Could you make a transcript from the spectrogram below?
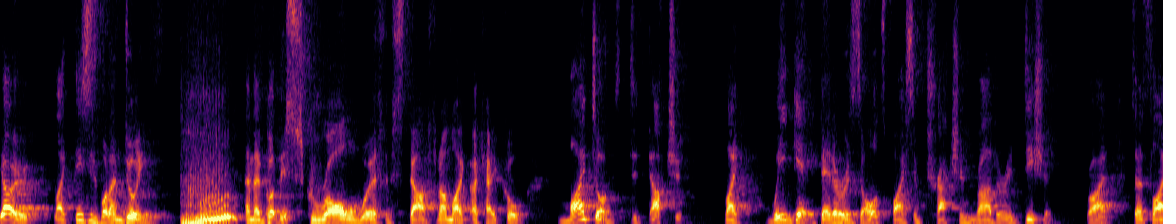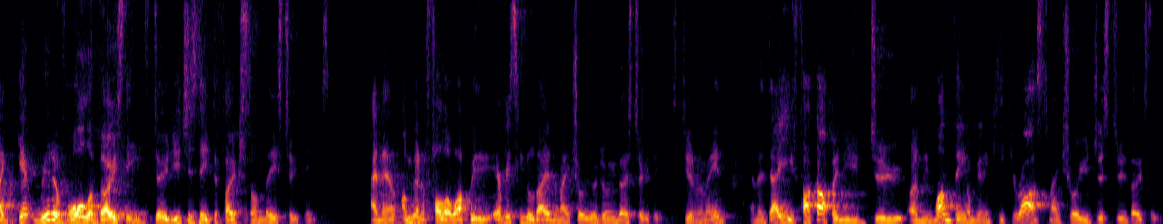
yo, like, this is what I'm doing. And they've got this scroll worth of stuff. And I'm like, okay, cool. My job's deduction. Like, we get better results by subtraction rather addition, right? So it's like, get rid of all of those things. Dude, you just need to focus on these two things. And then I'm going to follow up with you every single day to make sure you're doing those two things. Do you know what I mean? And the day you fuck up and you do only one thing, I'm going to kick your ass to make sure you just do those things.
